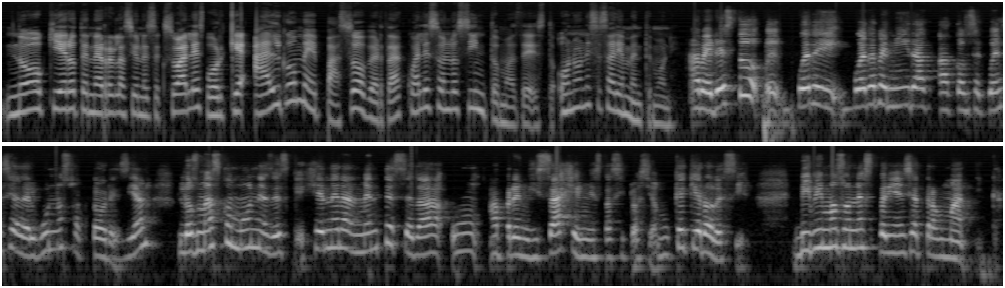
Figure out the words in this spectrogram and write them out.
no quiero tener relaciones sexuales porque algo me pasó, ¿verdad? ¿Cuáles son los síntomas de esto? O no necesariamente, Moni. A ver, esto eh, puede, puede venir a, a consecuencia de algunos factores, ¿ya? Los más comunes es que generalmente se da un aprendizaje en esta situación. ¿Qué quiero decir? Vivimos una experiencia traumática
